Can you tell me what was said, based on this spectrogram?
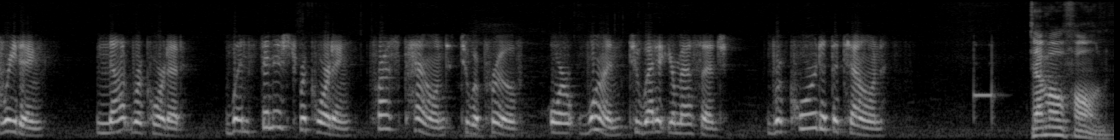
Act- greeting, not recorded. When finished recording, press pound to approve or 1 to edit your message. Record at the tone. Demo phone.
